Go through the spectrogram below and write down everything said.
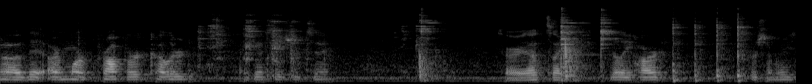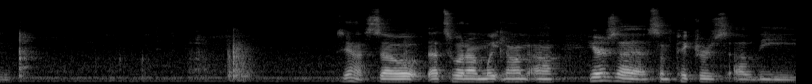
uh, that are more proper colored, I guess I should say. Sorry, that's like really hard for some reason. So, yeah, so that's what I'm waiting on. Uh, here's uh, some pictures of the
